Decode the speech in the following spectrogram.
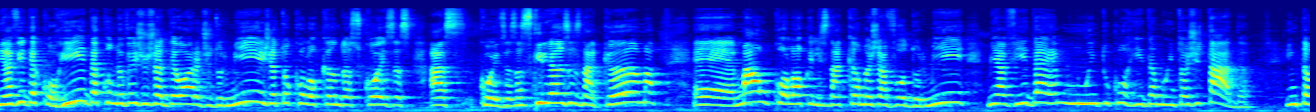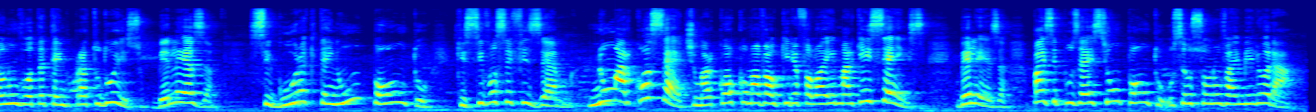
Minha vida é corrida, quando eu vejo já deu hora de dormir, já tô colocando as coisas, as coisas, as crianças na cama, é, mal coloco eles na cama, já vou dormir. Minha vida é muito corrida, muito agitada. Então não vou ter tempo para tudo isso. Beleza. Segura que tem um ponto que se você fizer, não marcou sete, marcou como a Valkyria falou aí, marquei seis. Beleza. Pai, se puser esse um ponto, o seu sono vai melhorar.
